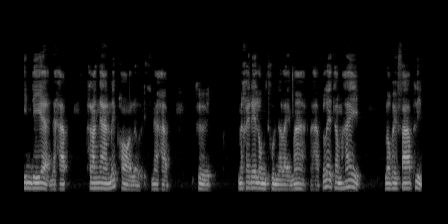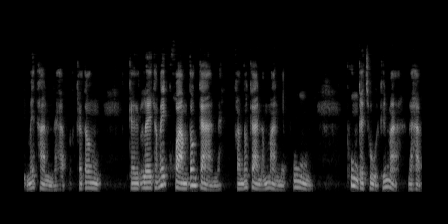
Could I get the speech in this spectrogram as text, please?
อินเดียนะครับ พลังงานไม่พอเลยนะครับ คือไม่ค่อยได้ลงทุนอะไรมากนะครับ ก็เลยทำให้โรงไฟฟ้าผลิตไม่ทันนะครับ ก็ต้องเลยทำให้ความต้องการนะความต้องการน้ำมันเนี่ยพุ่งพุ่งกระฉูดขึ้นมานะครับ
